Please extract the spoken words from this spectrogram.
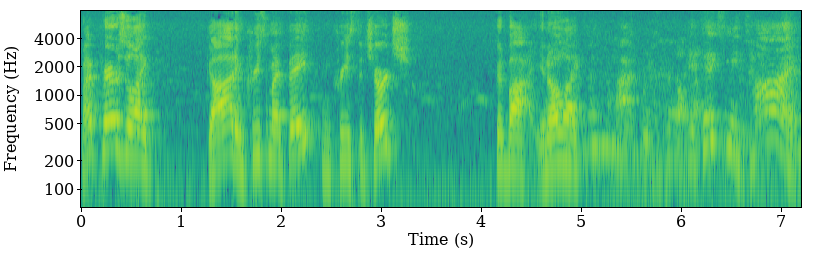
My prayers are like, God, increase my faith, increase the church. Goodbye. You know, like I, it takes me time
